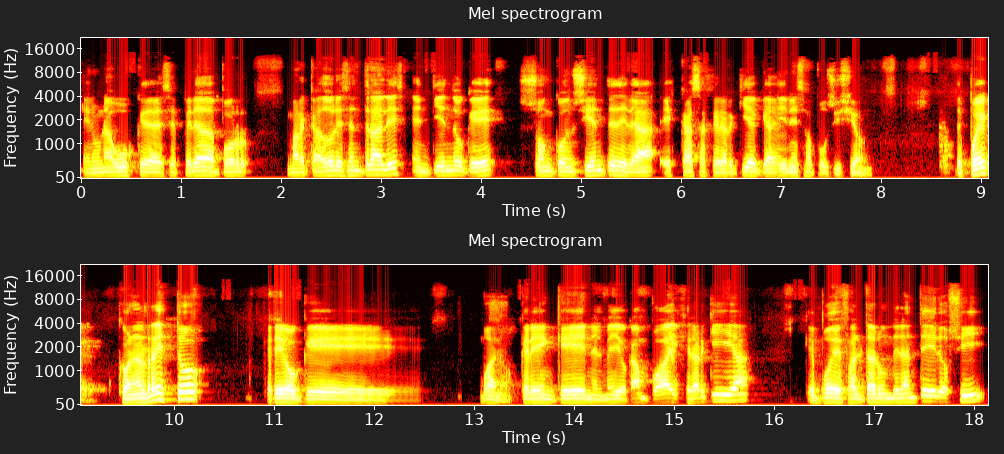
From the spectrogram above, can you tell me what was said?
en una búsqueda desesperada por marcadores centrales, entiendo que son conscientes de la escasa jerarquía que hay en esa posición. Después, con el resto, creo que, bueno, creen que en el medio campo hay jerarquía, que puede faltar un delantero, sí,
